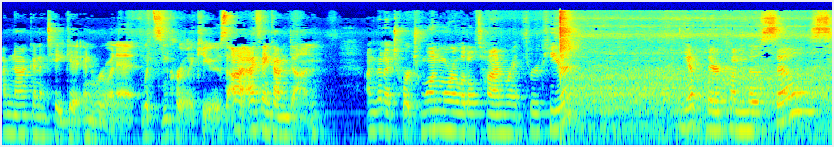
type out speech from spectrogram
I'm not going to take it and ruin it with some curlicues. I, I think I'm done. I'm going to torch one more little time right through here. Yep, there come those cells.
